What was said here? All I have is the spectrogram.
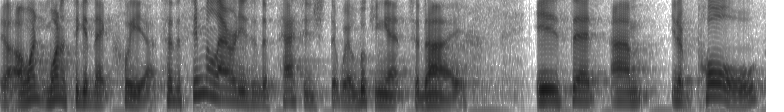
I want, want us to get that clear. So, the similarities of the passage that we're looking at today is that um, you know, Paul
